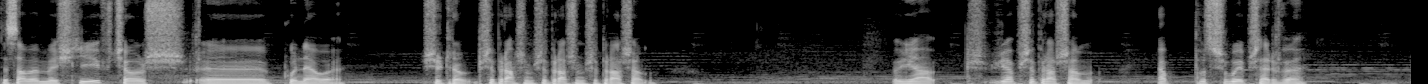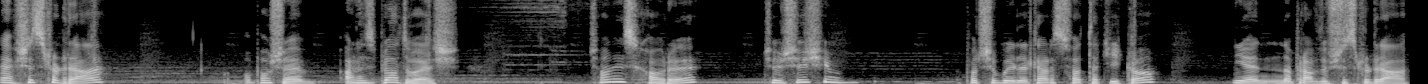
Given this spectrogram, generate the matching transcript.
te same myśli wciąż yy, płynęły. Przykro, przepraszam, przepraszam, przepraszam. Ja, ja przepraszam. Ja potrzebuję przerwy. E, wszystko gra? O Boże, ale zbladłeś. Czy on jest chory? Czy rzeczywiście potrzebuje lekarstwa Takiko? Nie, naprawdę, wszystko gra.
